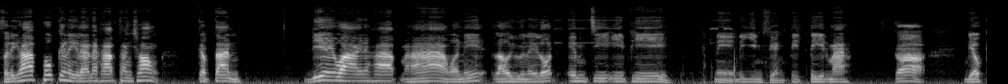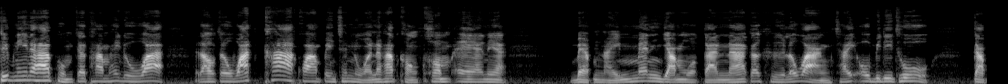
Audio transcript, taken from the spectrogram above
สวัสดีครับ พบกันอีกแล้วนะครับ ทางช่องกัปตัน DIY นะครับอ่าวันนี้เราอยู่ในรถ MGEP นี่ได้ยินเสียงตีดตีดๆไหมก็เดี๋ยวคลิปนี้นะครับ ผมจะทำให้ดูว่าเราจะวัดค่าความเป็นฉนวนนะครับ ของ Com Air เนี่ย แบบไหนแม่นยำกว่ากันนะ ก็คือระหว่างใช้ OBD2 กับ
